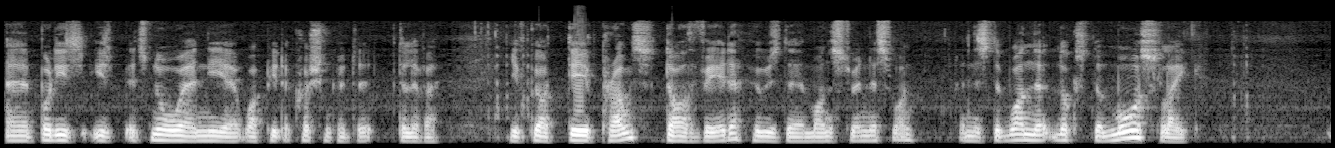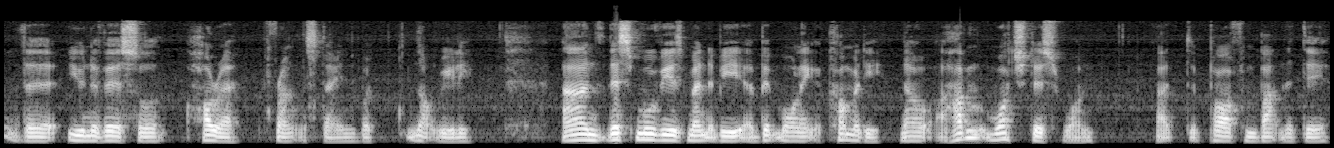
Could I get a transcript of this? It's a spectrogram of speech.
uh, but he's, he's it's nowhere near what Peter Cushing could de deliver. You've got Dave Prowse, Darth Vader, who's the monster in this one, and it's the one that looks the most like the Universal horror Frankenstein, but not really. And this movie is meant to be a bit more like a comedy. Now, I haven't watched this one, apart from back in the day.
